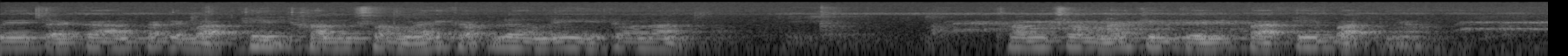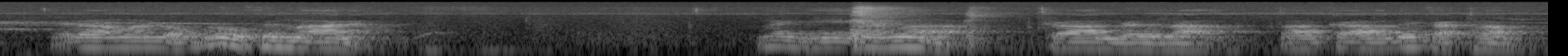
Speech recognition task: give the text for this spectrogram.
มีแต่การปฏิบัติที่ทันสมัยกับเรื่องนี้เท่านั้นทันสมัยจริงๆปฏิบัติเนี่ย เวลามันหลงลูกขึ้นมาเนี่ยไม่มีคำว่าการเวลาตาการด้วยกระทำ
